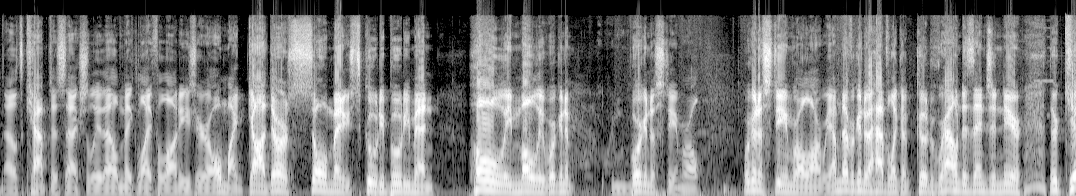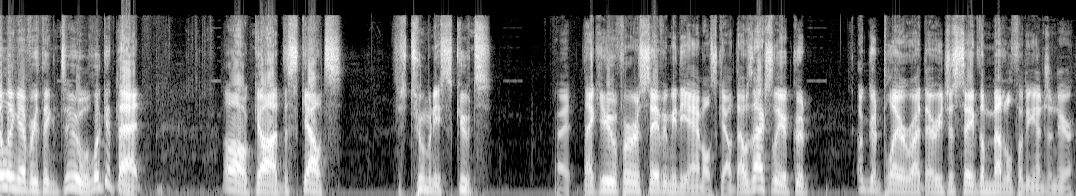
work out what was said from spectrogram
Now, let's cap this, actually. That'll make life a lot easier. Oh, my God. There are so many Scooty Booty men. Holy moly. We're gonna... We're gonna steamroll. We're gonna steamroll, aren't we? I'm never gonna have, like, a good round as engineer. They're killing everything, too. Look at that. Oh, God. The scouts. There's too many scoots. Alright. Thank you for saving me the ammo scout. That was actually a good... A good player right there. He just saved the metal for the engineer.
